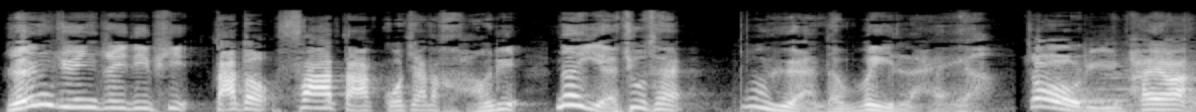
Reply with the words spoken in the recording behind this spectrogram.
人均 GDP 达到发达国家的行列，那也就在不远的未来呀。照吕拍案，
